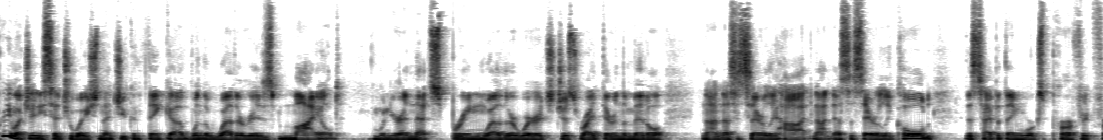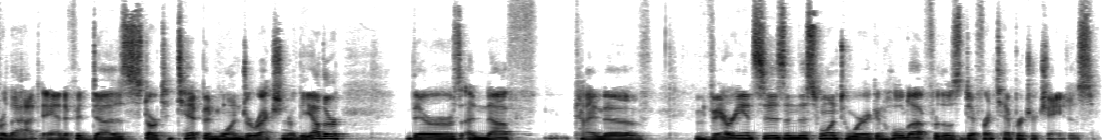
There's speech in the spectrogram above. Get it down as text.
pretty much any situation that you can think of when the weather is mild when you're in that spring weather where it's just right there in the middle, not necessarily hot, not necessarily cold, this type of thing works perfect for that. And if it does start to tip in one direction or the other, there's enough kind of variances in this one to where it can hold up for those different temperature changes.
